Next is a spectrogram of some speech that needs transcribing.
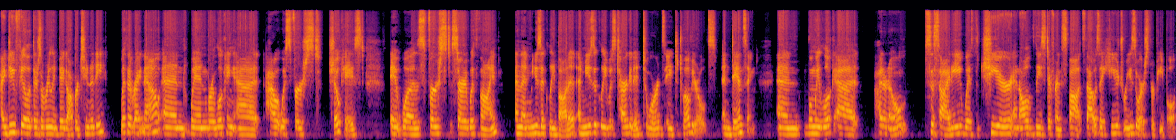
I do feel that there's a really big opportunity with it right now. And when we're looking at how it was first showcased, it was first started with Vine and then Musical.ly bought it. And Musical.ly was targeted towards 8 to 12 year olds and dancing. And when we look at, I don't know, society with cheer and all of these different spots, that was a huge resource for people,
